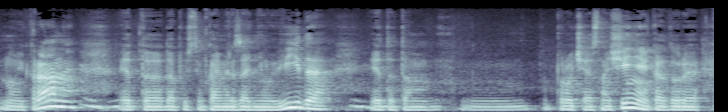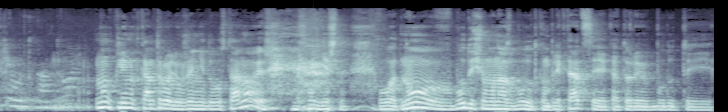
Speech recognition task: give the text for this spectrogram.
ну, экраны, угу. это, допустим, камеры заднего вида, угу. это там прочее оснащение, которое... Климат-контроль. Ну, климат-контроль уже не доустановишь, конечно. Вот. Но в будущем у нас будут комплектации, которые будут и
